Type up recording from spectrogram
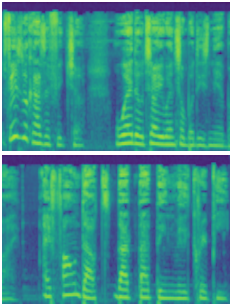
Facebook has a feature where they'll tell you when somebody's nearby. I found out that that thing really creepy.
